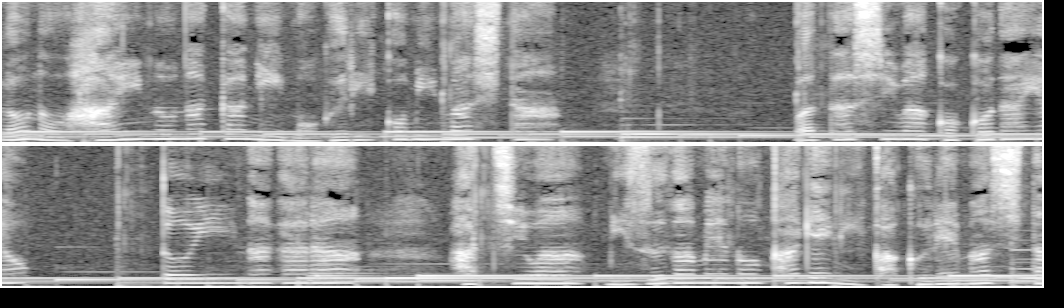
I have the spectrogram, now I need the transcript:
炉の灰の中に潜り込みました。私はここだよと言いながら蜂は水亀の影に隠れました。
